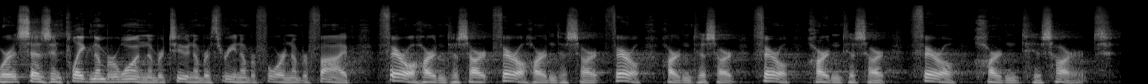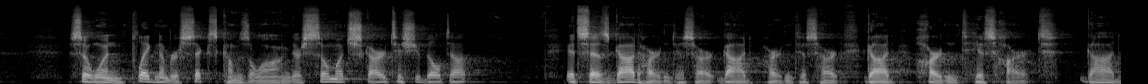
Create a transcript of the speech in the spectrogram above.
where it says in plague number one, number two, number three, number four, number five, Pharaoh hardened his heart, Pharaoh hardened his heart, Pharaoh hardened his heart, Pharaoh hardened his heart, Pharaoh hardened his heart. So when plague number six comes along, there's so much scar tissue built up. It says, God hardened his heart, God hardened his heart, God hardened his heart, God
